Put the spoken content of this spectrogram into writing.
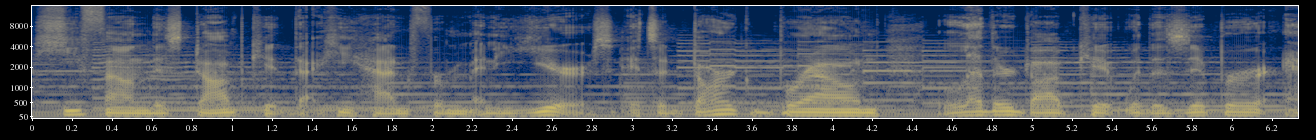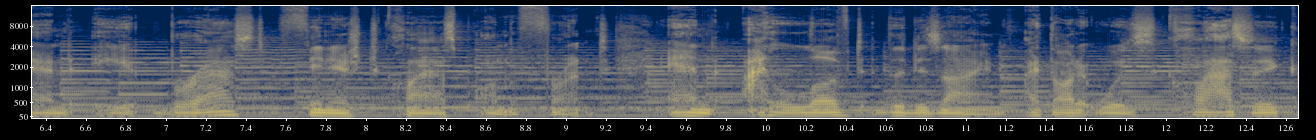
he found this Dopp kit that he had for many years. It's a dark brown leather Dopp kit with a zipper and a brass finished clasp on the front. And I loved the design. I thought it was classic.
